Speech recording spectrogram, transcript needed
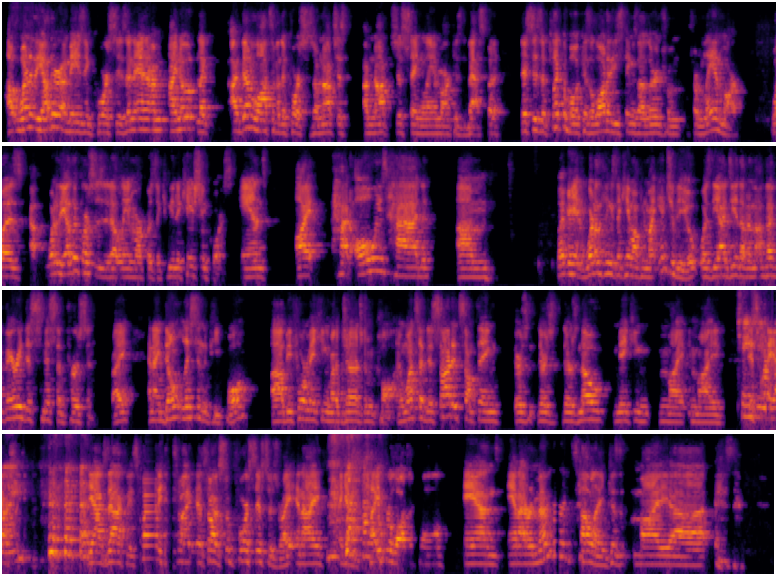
Uh, one of the other amazing courses, and, and I'm, I know like I've done lots of other courses. I'm not just I'm not just saying Landmark is the best, but this is applicable because a lot of these things I learned from from Landmark was uh, one of the other courses at Landmark was a communication course, and I had always had um, like again one of the things that came up in my interview was the idea that I'm, I'm a very dismissive person, right? And I don't listen to people uh, before making my judgment call. And once I've decided something, there's there's there's no making my my changing your mind. yeah, exactly. It's funny. So I, so I have four sisters, right? And I again hyper logical. And and I remember telling because my uh,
